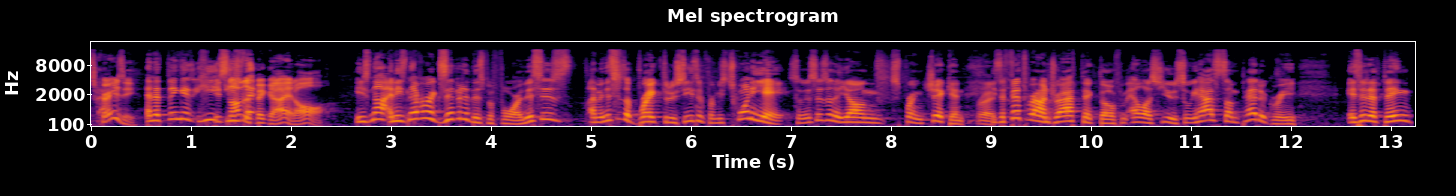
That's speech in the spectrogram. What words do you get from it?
It's crazy. And the thing is, he, He's, not a big guy at all. He's not, and he's never exhibited this before. This is, I mean, this is a breakthrough season for him. He's 28, so this isn't a young spring chicken. Right. He's a fifth round draft pick though from LSU, so he has some pedigree. Is it a thing,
